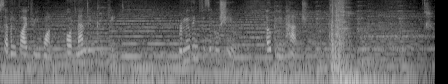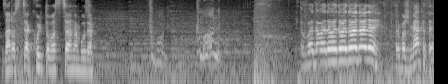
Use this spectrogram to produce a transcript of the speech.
07531, pod landing complete. Removing physical shield. Opening hatch. Зараз ця культова сцена буде. Come on! Come on! Давай, давай, давай, давай, давай, давай, давай. Треба ж Taki!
